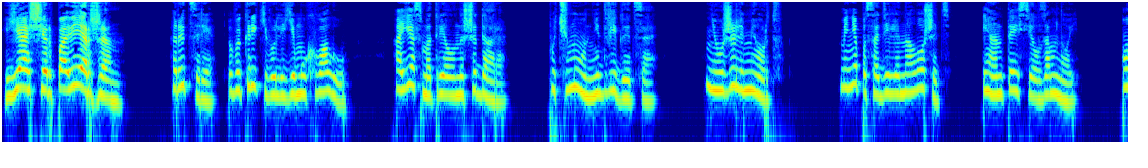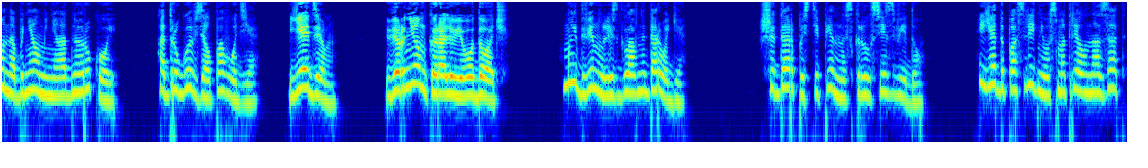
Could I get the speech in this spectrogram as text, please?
«Ящер повержен!» Рыцари выкрикивали ему хвалу, а я смотрела на Шидара. Почему он не двигается? Неужели мертв? Меня посадили на лошадь, и Антей сел за мной. Он обнял меня одной рукой, а другой взял поводья. «Едем! Вернем королю его дочь!» Мы двинулись к главной дороге. Шидар постепенно скрылся из виду, и я до последнего смотрела назад,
